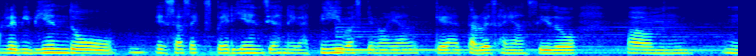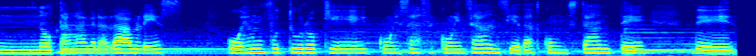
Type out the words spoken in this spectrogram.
reviviendo esas experiencias negativas que, no hayan, que tal vez hayan sido no tan agradables o en un futuro que con, esas, con esa ansiedad constante de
